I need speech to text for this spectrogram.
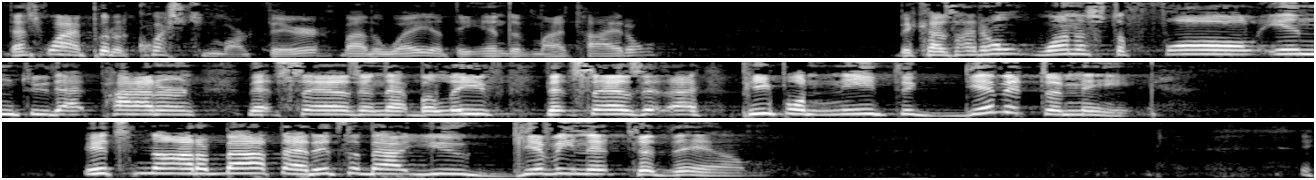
That's why I put a question mark there, by the way, at the end of my title. Because I don't want us to fall into that pattern that says, and that belief that says that uh, people need to give it to me. It's not about that. It's about you giving it to them.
